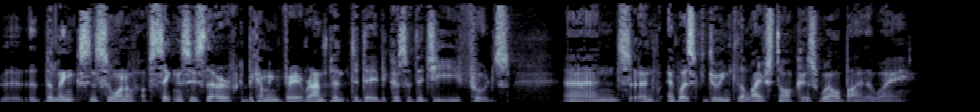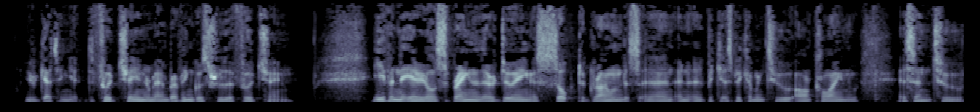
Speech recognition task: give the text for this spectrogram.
the links and so on of, of sicknesses that are becoming very rampant today because of the GE foods and, and, and what's doing to the livestock as well, by the way. You're getting it. The food chain, remember, everything goes through the food chain. Even the aerial spraying that they're doing is soaked to ground it's, and, and it's becoming too alkaline. It's into,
